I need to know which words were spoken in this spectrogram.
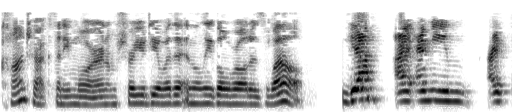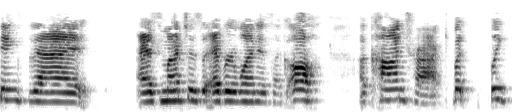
contracts anymore. And I'm sure you deal with it in the legal world as well. Yeah. I, I mean, I think that as much as everyone is like, oh, a contract, but like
